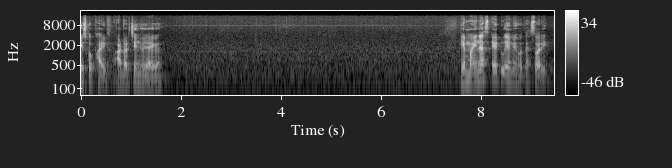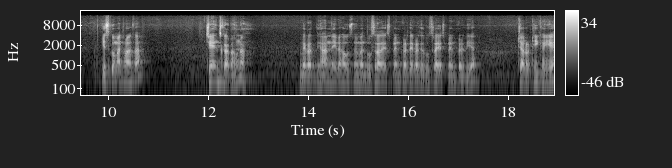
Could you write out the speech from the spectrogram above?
इसको फाइव आर्डर चेंज हो जाएगा। ये माइनस ए टू ए में होता है सॉरी इसको मैं थोड़ा सा चेंज कर रहा हूँ ना। मेरा ध्यान नहीं रहा, उसमें मैं दूसरा एक्सप्लेन करते करते दूसरा एक्सप्लेन कर दिया। चलो, ठीक है ये।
